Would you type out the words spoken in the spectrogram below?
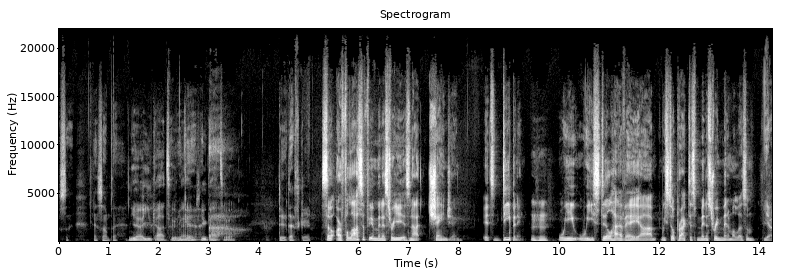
as, as something. Yeah, you got to, man. good. You got to. Ah. Dude, that's good. So our philosophy of ministry is not changing; it's deepening. Mm-hmm. We we still have a uh, we still practice ministry minimalism. Yeah.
